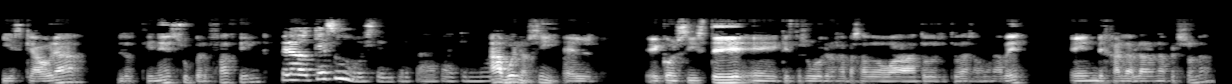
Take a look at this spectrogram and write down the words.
Y es que ahora lo tiene súper fácil. Pero, ¿qué es un ghosting? Para, que no... Ah, bueno, sí. El, eh, consiste, eh, que esto seguro que nos ha pasado a todos y todas alguna vez, en dejar de hablar a una persona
